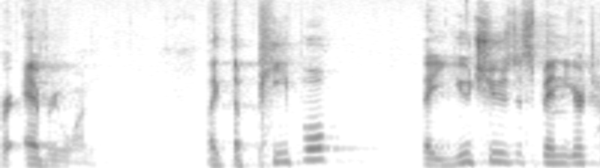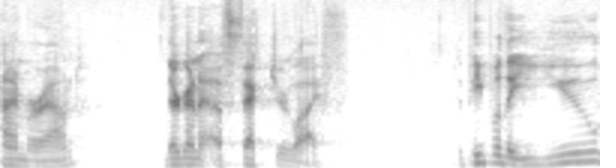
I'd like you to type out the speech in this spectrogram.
for everyone. Like, the people that you choose to spend your time around, they're going to affect your life. The people that you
